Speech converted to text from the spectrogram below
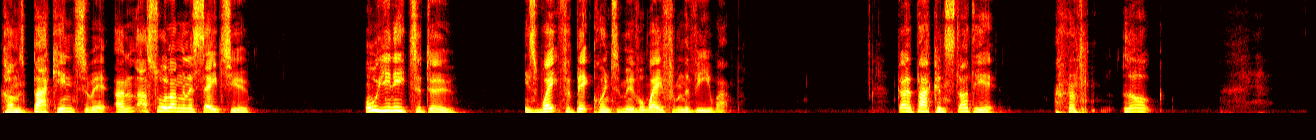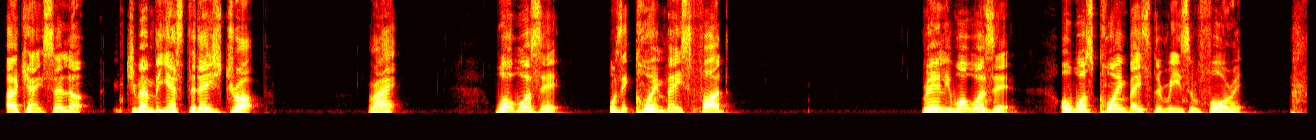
Comes back into it, and that's all I'm going to say to you. All you need to do is wait for Bitcoin to move away from the VWAP. Go back and study it. look. Okay, so look. Do you remember yesterday's drop? right? What was it? Was it Coinbase FUD? Really, what was it? Or was Coinbase the reason for it?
